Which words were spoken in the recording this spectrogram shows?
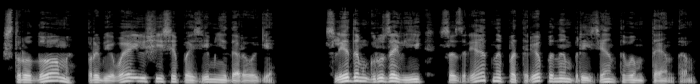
с трудом пробивающийся по зимней дороге. Следом грузовик с изрядно потрепанным брезентовым тентом.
